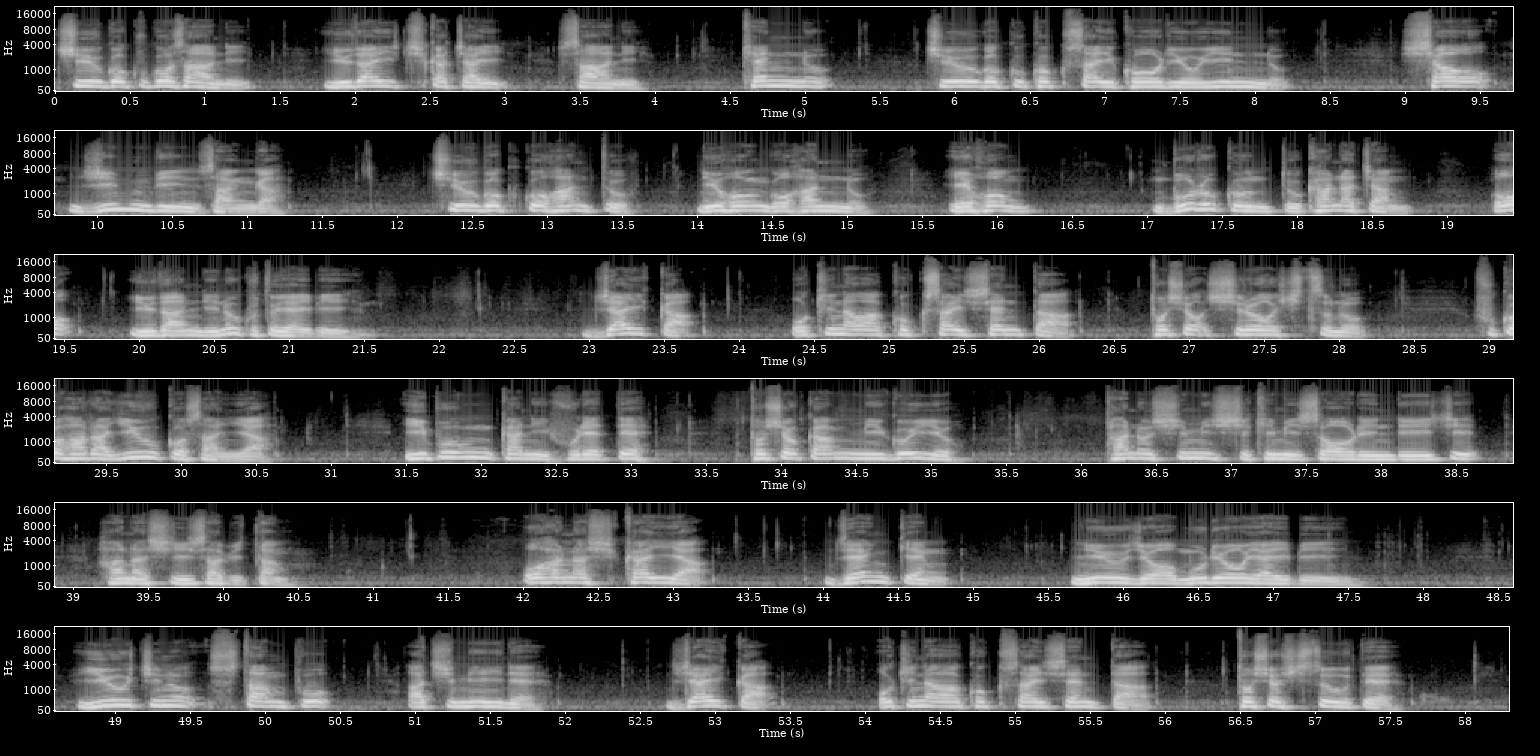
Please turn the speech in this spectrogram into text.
中国語さにユダイチカチャイさに県の中国国際交流員のシャオ・ジンビンさんが中国語版と日本語版の絵本ブル君とカナちゃんを油断にのことやいび。JICA 沖縄国際センター図書資料室の福原優子さんや異文化に触れて図書館見食いを楽しみしきみ総林で一話しさびたんお話会や全県入場無料やいびん。誘致のスタンプあちみいね。JICA 沖縄国際センター図書室で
